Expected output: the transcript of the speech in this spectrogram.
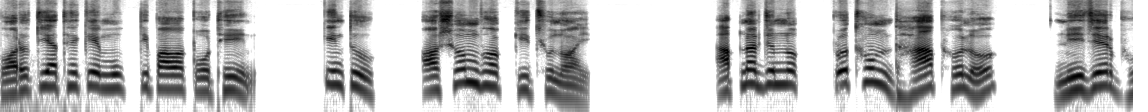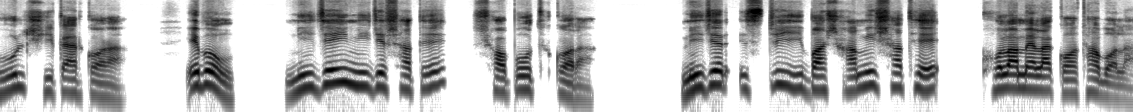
পরকীয়া থেকে মুক্তি পাওয়া কঠিন, কিন্তু অসম্ভব কিছু নয়। আপনার জন্য প্রথম ধাপ হল নিজের ভুল স্বীকার করা এবং নিজেই নিজের সাথে শপথ করা। নিজের স্ত্রী বা স্বামীর সাথে খোলামেলা কথা বলা,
